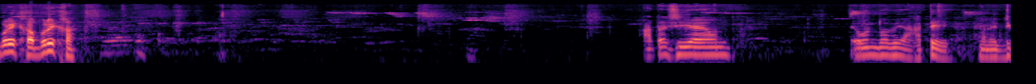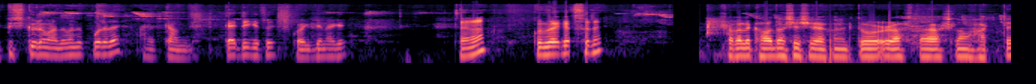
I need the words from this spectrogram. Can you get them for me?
বড়ি খা বড়ি খা আটা শিয়া এমন এমন ভাবে হাঁটে মানে ডিপিস করে মাঝে মাঝে পড়ে দেয় আর কান কাইতে গেছে কয়েকদিন আগে। তাই না? কোন জায়গায় গেছে রে? সকালে খাওয়া দাওয়া শেষে এখন একটু রাস্তায় আসলাম হাঁটতে।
